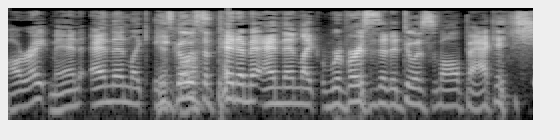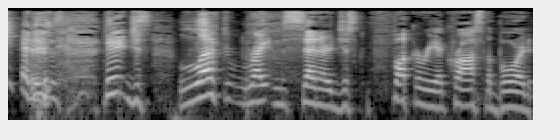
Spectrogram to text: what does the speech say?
all right, man, and then like he Yes, goes boss. to pin him, and then like reverses it into a small package, and it's just they just left, right, and center, just fuckery across the board.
